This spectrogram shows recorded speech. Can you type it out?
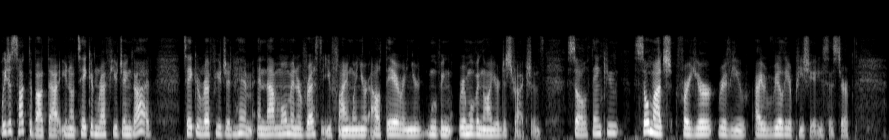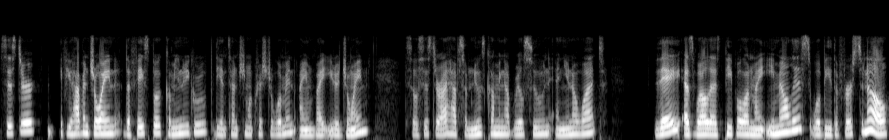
we just talked about that, you know, taking refuge in God, taking refuge in Him, and that moment of rest that you find when you're out there and you're moving, removing all your distractions. So, thank you so much for your review. I really appreciate you, sister. Sister, if you haven't joined the Facebook community group, The Intentional Christian Woman, I invite you to join. So, sister, I have some news coming up real soon, and you know what? They, as well as people on my email list, will be the first to know.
